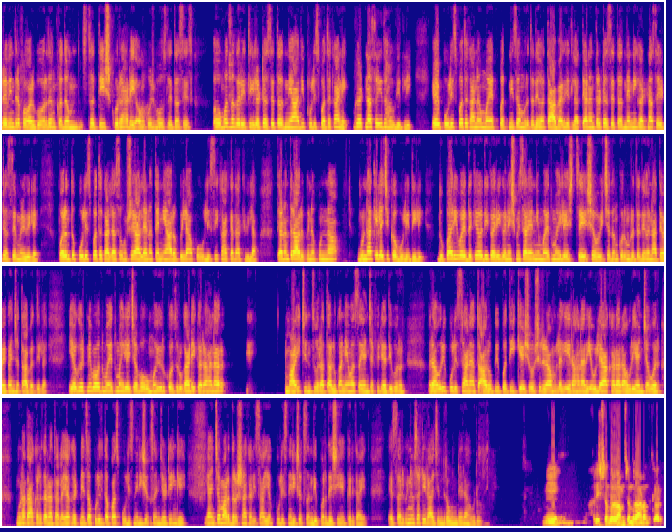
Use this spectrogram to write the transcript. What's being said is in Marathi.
रवींद्र पवार गोवर्धन कदम सतीश कुऱ्हाडे अंकुश भोसले तसेच अहमदनगर येथील ठसे तज्ज्ञ आदी पोलीस पथकाने घटनास्थळी धाव घेतली. यावेळी पोलीस पथकानं मयत पत्नीचा मृतदेह ताब्यात घेतला. त्यानंतर ठसे तज्ज्ञांनी घटनास्थळी ठसे मिळविले. परंतु पोलीस पथकाला संशय आल्यानं त्यांनी आरोपीला पोलिसी खाक्या दाखविला त्यानंतर आरोपीनं पुन्हा गुन्हा केल्याची कबुली दिली. दुपारी वैद्यकीय अधिकारी गणेश मिसाळ यांनी मयत महिलेचे शवविच्छेदन करून मृतदेह नातेवाईकांच्या ताब्यात दिलाय. या घटनेबाबत मयत महिलेच्या भाऊ मयूर कोचरू गाडेकर राहणार माळी चिंचोरा तालुका नेवासा यांच्या फिर्यादीवरून. राहुरी पोलीस ठाण्यात आरोपी पती केशव श्रीराम लगे राहणार येवल्या आखाडा राहुरी यांच्यावर गुन्हा दाखल करण्यात आला. या घटनेचा पुढील तपास पोलीस निरीक्षक संजय ठेंगे यांच्या मार्गदर्शनाखाली सहाय्यक पोलीस निरीक्षक संदीप परदेशी हे करीत आहेत. एस आर न्यूजसाठी राजेंद्र उंडे राहुरी. मी हरिश्चंद्र रामचंद्र आनंदकर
